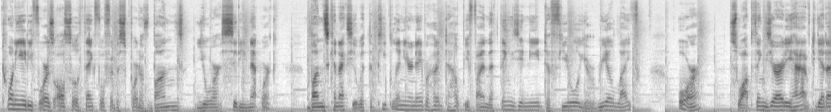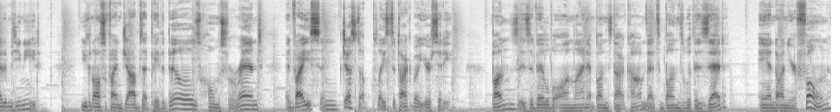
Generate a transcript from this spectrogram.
2084 is also thankful for the support of Bunz, your city network. Bunz connects you with the people in your neighborhood to help you find the things you need to fuel your real life, or swap things you already have to get items you need. You can also find jobs that pay the bills, homes for rent, advice, and just a place to talk about your city. Bunz is available online at bunz.com, that's buns with a Z, and on your phone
